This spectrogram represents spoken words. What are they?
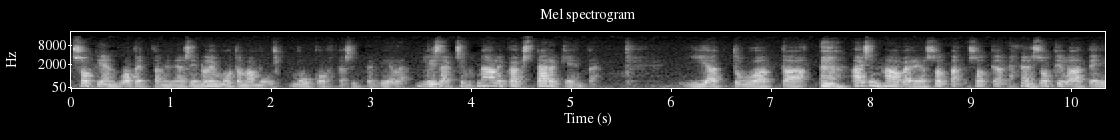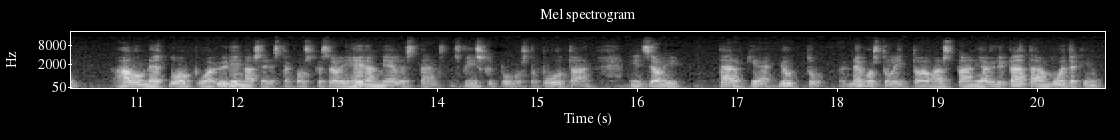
sotien lopettaminen ja siinä oli muutama muu, muu kohta sitten vielä lisäksi, mutta nämä oli kaksi tärkeintä. Ja tuota, Eisenhower ja sota, sota, sotilaat ei halunneet luopua ydinaseesta, koska se oli heidän mielestään, 50-luvusta puhutaan, niin se oli tärkeä juttu Neuvostoliittoa vastaan ja ylipäätään muitakin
